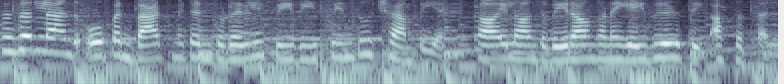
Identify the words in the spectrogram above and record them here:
சுவிட்சர்லாந்து ஓபன் பேட்மிண்டன் தொடரில் பி. வி. சிந்து சாம்பியன். தாய்லாந்து வீராங்கனையை வீழ்த்தி அசத்தல்.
